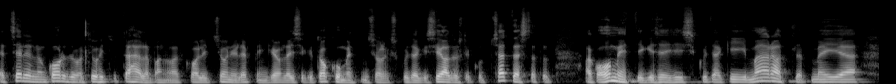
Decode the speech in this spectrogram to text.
et sellele on korduvalt juhitud tähelepanu, et koalitsioonileping ei ole isegi dokument, mis oleks kuidagi seaduslikult sätestatud, aga ometigi see siis kuidagi määratleb meie Äh,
